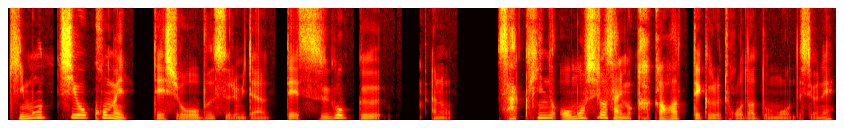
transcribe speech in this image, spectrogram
気持ちを込めて勝負するみたいなのって、すごく、あの、作品の面白さにも関わってくるところだと思うんですよね。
